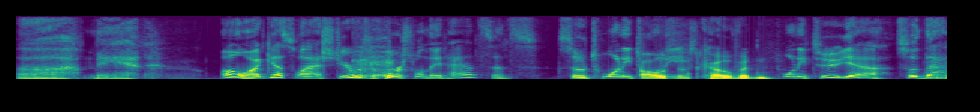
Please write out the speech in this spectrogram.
Ah, man. Oh, I guess last year was the first one they'd had since so 2020. Oh, since COVID. 22 yeah. So that's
